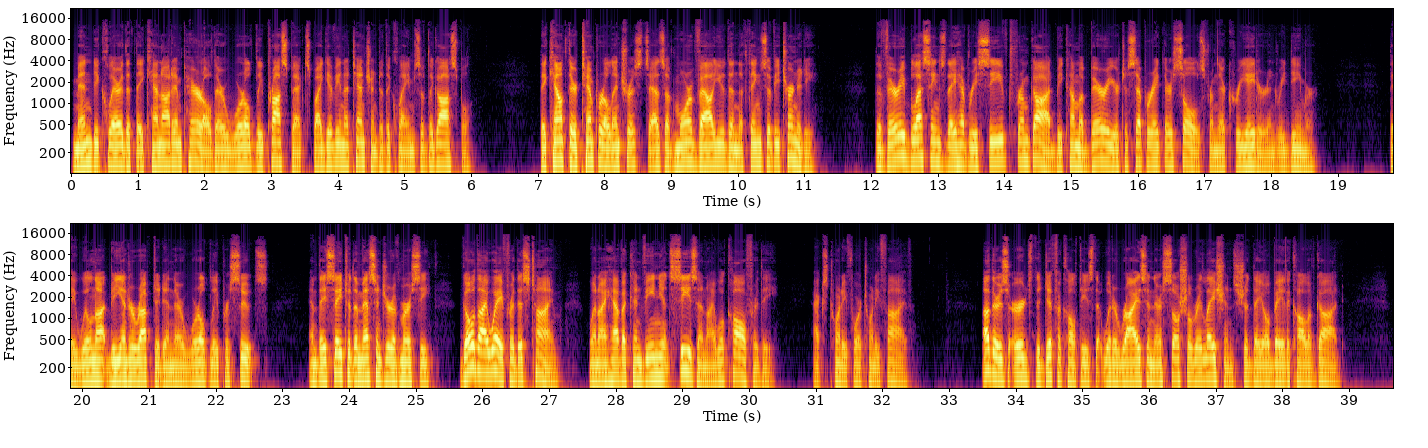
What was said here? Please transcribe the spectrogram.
Men declare that they cannot imperil their worldly prospects by giving attention to the claims of the gospel. They count their temporal interests as of more value than the things of eternity the very blessings they have received from God become a barrier to separate their souls from their Creator and Redeemer. They will not be interrupted in their worldly pursuits. And they say to the messenger of mercy, Go thy way for this time. When I have a convenient season, I will call for thee. Acts 24:25. Others urge the difficulties that would arise in their social relations should they obey the call of God.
